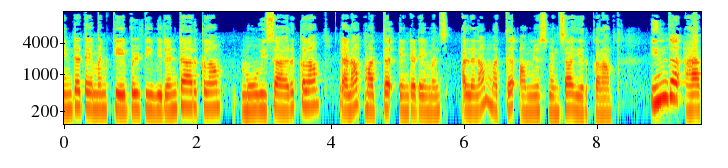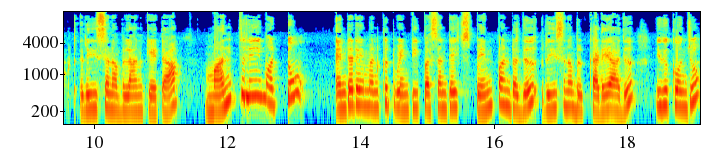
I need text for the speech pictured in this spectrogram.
என்டர்டெயின்மெண்ட் கேபிள் டிவி ரெண்டா இருக்கலாம் மூவிஸா இருக்கலாம் இல்லைனா மற்ற என்டர்டெயின்மெண்ட்ஸ் இல்லைனா மற்ற அம்யூஸ்மெண்ட்ஸா இருக்கலாம். இந்த ஆக்ட் ரீசனபிளான்னு கேட்டா மந்த்லி மட்டும் என்டர்டெயின்மெண்ட்க்கு டுவெண்ட்டி பர்சன்டேஜ் ஸ்பெண்ட் பண்ணுறது ரீசனபிள் கிடையாது. இது கொஞ்சம்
